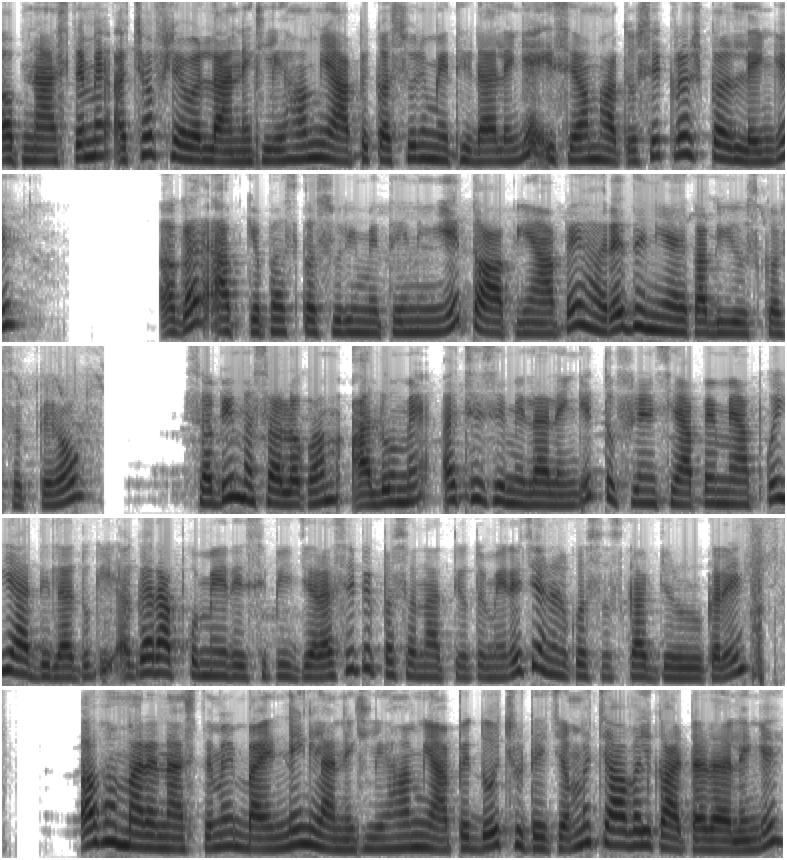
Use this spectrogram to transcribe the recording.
अब नाश्ते में अच्छा फ्लेवर लाने के लिए हम यहाँ पे कसूरी मेथी डालेंगे, इसे हम हाथों से क्रश कर लेंगे। अगर आपके पास कसूरी मेथी नहीं है तो आप यहाँ पे हरे धनिया का भी यूज़ कर सकते हो। सभी मसालों को हम आलू में अच्छे से मिला लेंगे। तो फ्रेंड्स, यहाँ पे मैं आपको याद दिला दूँ कि अगर आपको मेरी रेसिपी ज़रा सी भी पसंद आती हो तो मेरे चैनल को सब्सक्राइब ज़रूर करें। अब हमारे नाश्ते में बाइंडिंग लाने के लिए हम यहाँ पे दो छोटे चम्मच चावल का आटा डालेंगे।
